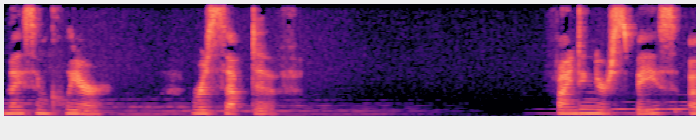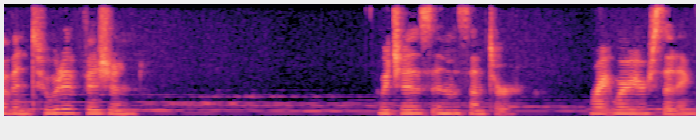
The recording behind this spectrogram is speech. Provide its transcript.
nice and clear, receptive, finding your space of intuitive vision, which is in the center, right where you're sitting.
